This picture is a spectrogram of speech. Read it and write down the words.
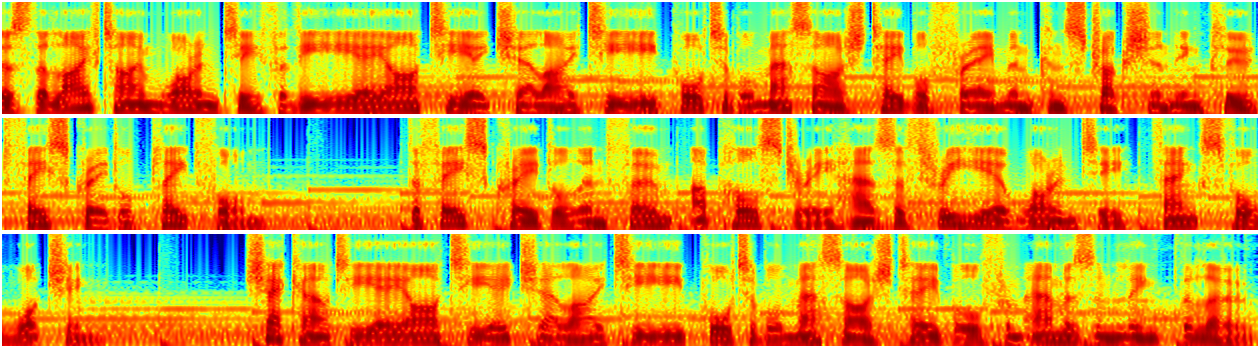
Does the lifetime warranty for the EARTHLITE portable massage table frame and construction include face cradle platform? The face cradle and foam upholstery has a 3-year warranty. Thanks for watching. Check out EARTHLITE portable massage table from Amazon link below.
